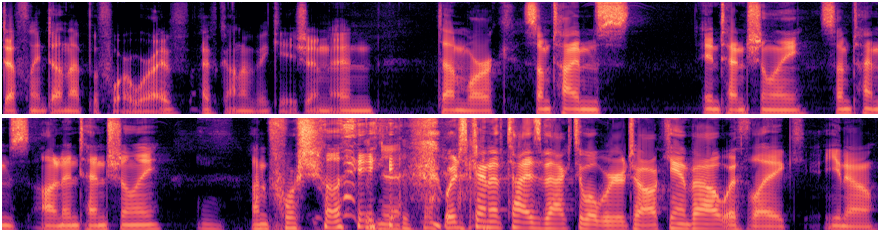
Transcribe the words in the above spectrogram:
definitely done that before, where I've I've gone on vacation and done work. Sometimes intentionally, sometimes unintentionally. Hmm. Unfortunately, which kind of ties back to what we were talking about with like you know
